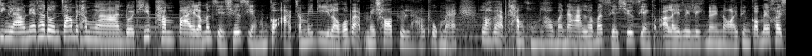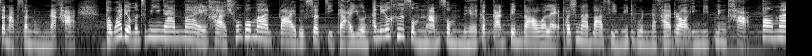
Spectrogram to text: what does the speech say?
ริง ๆ แล้วเนี่ยถ้าโดนจ้างไปทำงาน โดยที่ทำไปแล้วมันเสียชื่อเสียงมันก็อาจจะไม่ดีเราก็แบบไม่ชอบอยู่แล้วถูกไหมเราแบบทำของเรามานานแล้วมาเสียชื่อเสียงกับอะไรเล็ก ๆ น้อยๆพิมก็ไม่ค่อยสนับสนุนนะคะ แต่ว่าเดี๋ยวมันจะมีงานใหม่ค่ะ ช่วงประมาณปลายพฤศจิกายน อันนี้ก็คือสมน้ำสมเนื้อกับการเป็นเราแหละเพราะฉะนั้นราศีมิถุนนะคะ รออีกนิดนึงค่ะ ต่อมา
